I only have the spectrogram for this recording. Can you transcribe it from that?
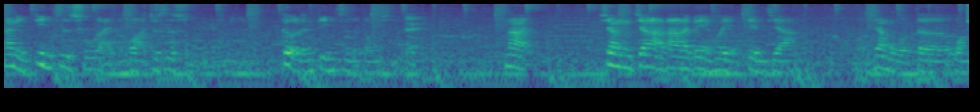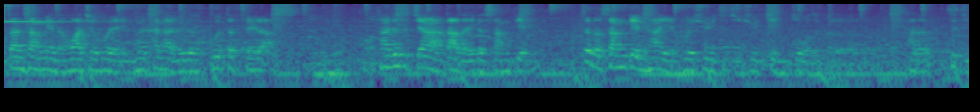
那你定制出来的话，就是属于你个人定制的东西。对，那像加拿大那边也会有店家，哦，像我的网站上面的话，就会你会看到有一个 Good Fellas，它就是加拿大的一个商店，这个商店它也会去自己去定做这个它的自己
